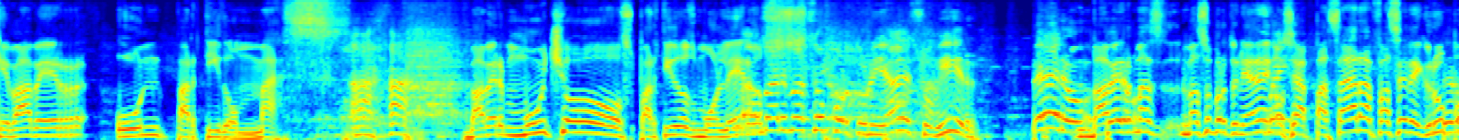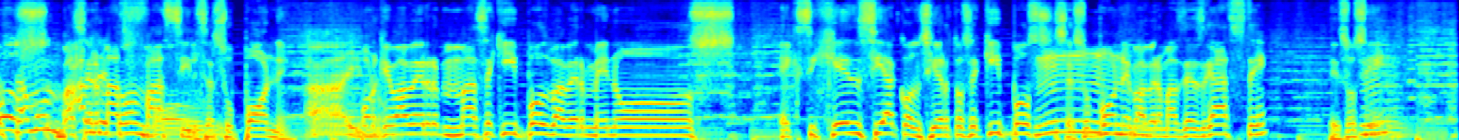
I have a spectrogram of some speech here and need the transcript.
que va a haber un partido más. Ajá. Va a haber muchos partidos moleros. Va a haber más oportunidad de subir. Pero. Va a haber más, más oportunidades. O sea, pasar a fase de grupos va a ser más fácil, se supone. Ay, porque no. va a haber más equipos, va a haber menos exigencia con ciertos equipos. Se supone, va a haber más desgaste. Eso sí. Mm.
